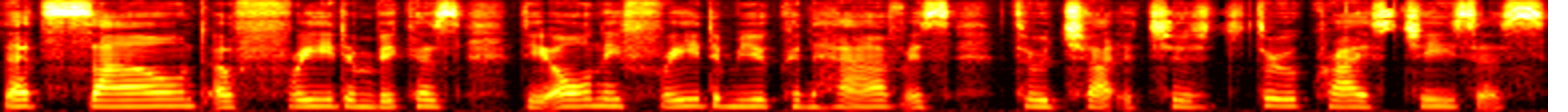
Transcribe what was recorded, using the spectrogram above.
that sound of freedom, because the only freedom you can have is through, through Christ Jesus.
